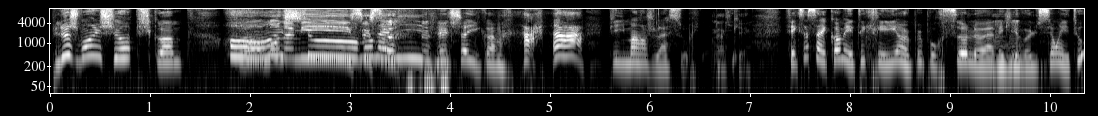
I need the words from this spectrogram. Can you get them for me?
Puis là, je vois un chat, puis je suis comme, oh, Oh, mon ami, c'est mon ça. ami. Puis là, le chat, il est comme, ha ha, puis il mange la souris. OK? OK. Fait que ça, ça a comme été créé un peu pour ça, là, avec l'évolution et tout.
